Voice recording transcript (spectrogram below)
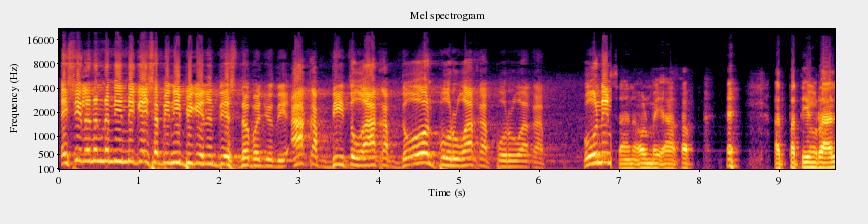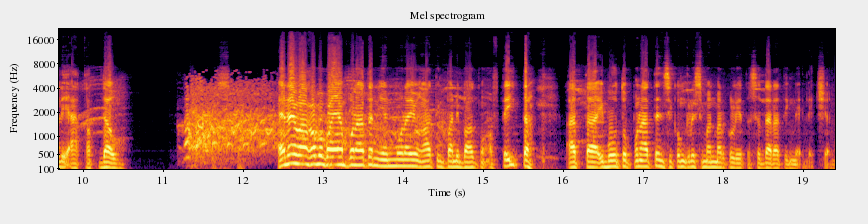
eh sila nang namimigay sa binibigay ng DSWD. Akap dito, akap doon, puro akap, puro akap. Kunin Sana all may akap. At pati yung rally, akap daw. Anyway, mga kababayan po natin, yan muna yung ating panibagong update. At uh, iboto po natin si Congressman Marcolita sa darating na election.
